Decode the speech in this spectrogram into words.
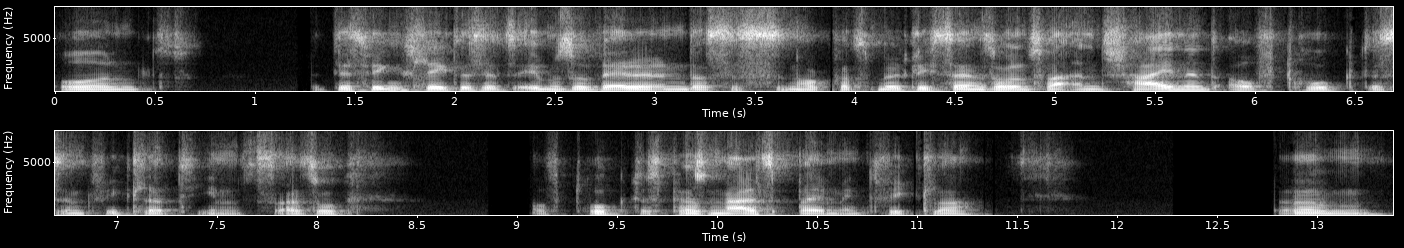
Und Deswegen schlägt es jetzt eben so Wellen, dass es in Hogwarts möglich sein soll, und zwar anscheinend auf Druck des Entwicklerteams, also auf Druck des Personals beim Entwickler. Ähm,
